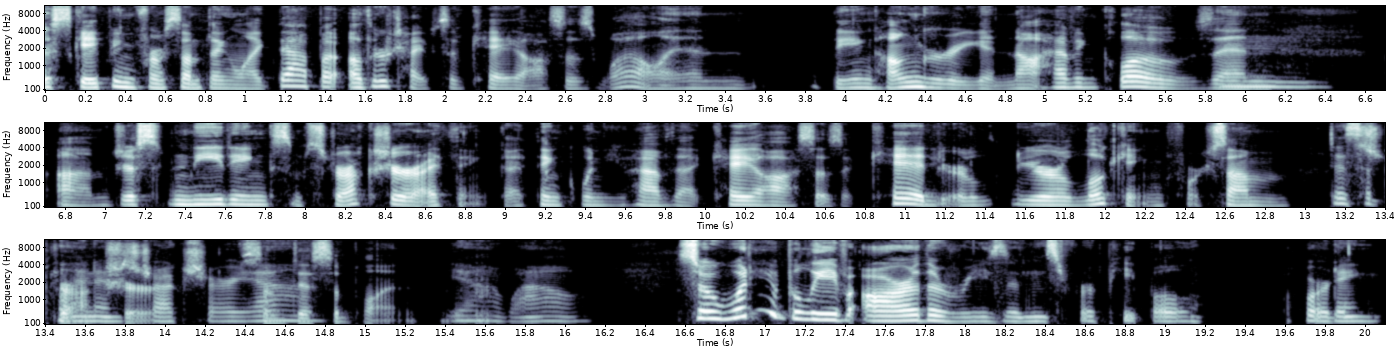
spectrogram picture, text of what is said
escaping from something like that, but other types of chaos as well, and being hungry and not having clothes and Mm. Um, just needing some structure. I think. I think when you have that chaos as a kid, you're you're looking for some discipline and structure, structure. Yeah. some discipline. yeah. Wow. So, what do you believe are the reasons for people hoarding?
